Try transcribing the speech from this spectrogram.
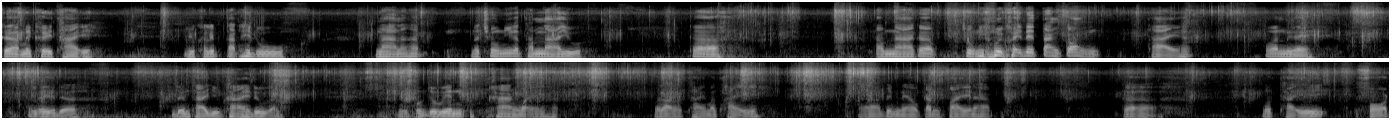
ก็ไม่เคยถ่ายยูคาลิปตัสให้ดูนานแล้วครับ แล้วช่วงนี้ก็ทำนาอยู่ ก็ทำนาก็ช่วงนี้ไม่ค่อยได้ตั้งกล้องถ่ายครับเพราะว่าเหนื่อยก็เลยเดี๋ยว เดินถ่ายยูคาให้ดูกันนี่ผมจะเว้นข้างไว้นะครับ เวลาถ่ายมาไถอ่าเป็นแนวกันไฟนะครับ ก็รถไถฟอร์ด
